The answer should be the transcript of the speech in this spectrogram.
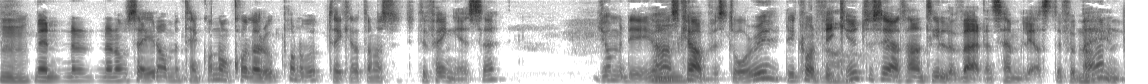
Mm. Men när, när de säger då, men tänk om någon kollar upp honom och upptäcker att han har suttit i fängelse. Ja men det är ju mm. hans cover story. Det är klart, vi ja. kan ju inte säga att han tillhör världens hemligaste förband.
